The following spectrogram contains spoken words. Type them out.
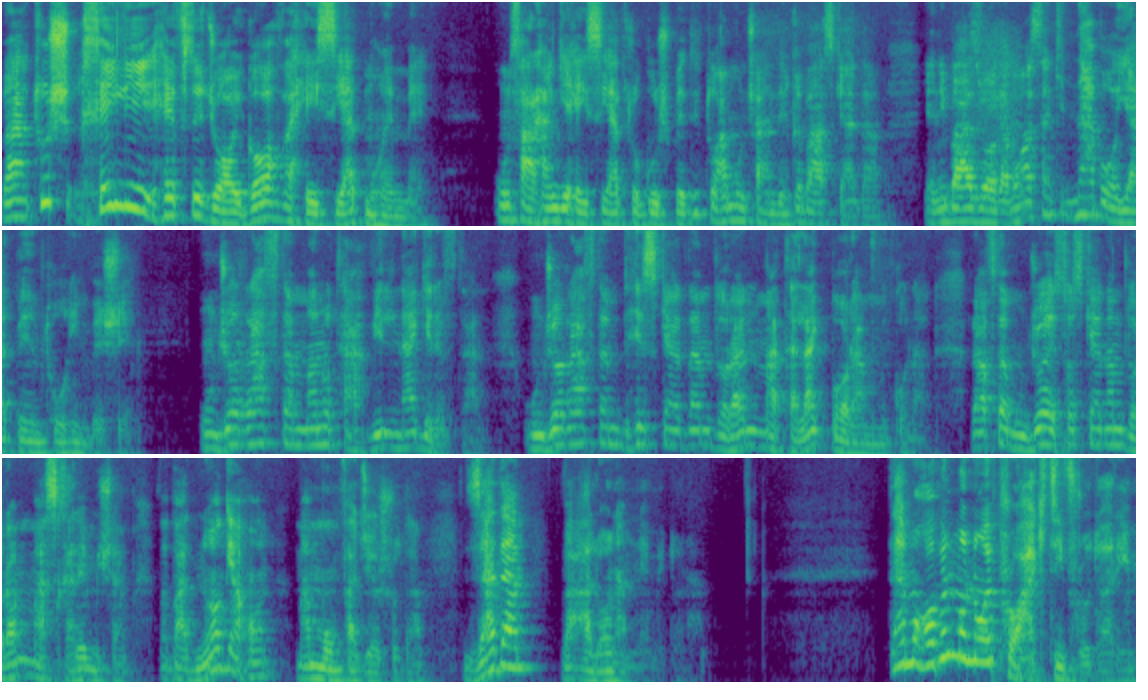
و توش خیلی حفظ جایگاه و حیثیت مهمه. اون فرهنگ حیثیت رو گوش بدید تو همون چند دقیقه بحث کردم. یعنی بعضی آدما هستن که نباید بهم توهین بشه. اونجا رفتم منو تحویل نگرفتن. اونجا رفتم حس کردم دارن متلک بارم می‌کنن. رفتم اونجا احساس کردم دارم مسخره میشم و بعد ناگهان من منفجر شدم. زدم و الانم نمی‌دونم. در مقابل ما نوع پرواکتیو رو داریم.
